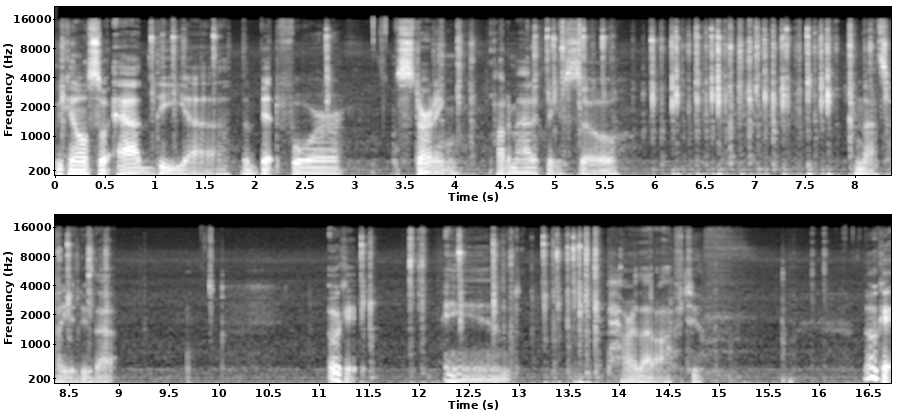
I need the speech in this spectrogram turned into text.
We can also add the uh, the bit for starting automatically, so and that's how you do that. Okay, and power that off too. Okay.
